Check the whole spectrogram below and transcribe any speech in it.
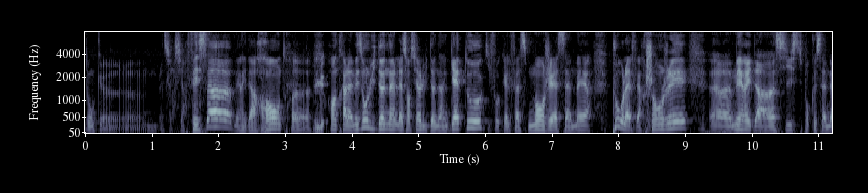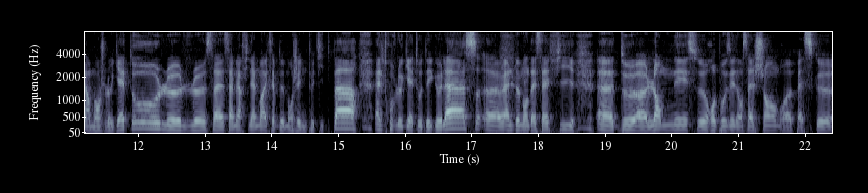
donc la sorcière fait ça, Mérida rentre, Lui- rentre à la maison, lui donne la sorcière lui donne un gâteau qu'il faut qu'elle fasse manger à sa mère pour la faire changer. Mérida insiste pour que sa mère mange le gâteau, le, le- sa, sa mère finalement accepte de manger une petite part, elle trouve le gâteau dégueulasse, elle demande à sa fille de l'emmener se reposer dans sa chambre parce que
